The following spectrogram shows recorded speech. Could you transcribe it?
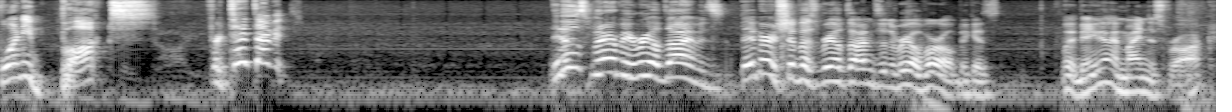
20 bucks for 10 diamonds? Those better be real diamonds. They better ship us real diamonds in the real world because... Wait, maybe I mine this rock?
